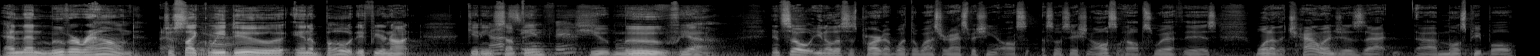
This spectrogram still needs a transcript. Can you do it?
And then move around just like we do in a boat. If you're not getting you're not something you move, move yeah. And so you know this is part of what the western ice fishing association also helps with is one of the challenges that uh, most people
